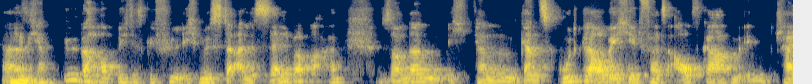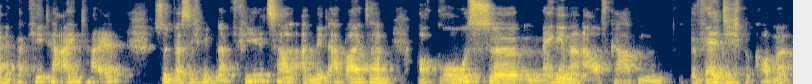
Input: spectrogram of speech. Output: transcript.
Also mhm. ich habe überhaupt nicht das Gefühl, ich müsste alles selber machen, sondern ich kann ganz gut, glaube ich, jedenfalls Aufgaben in kleine Pakete einteilen, so dass ich mit einer Vielzahl an Mitarbeitern auch große Mengen an Aufgaben bewältigt bekomme.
